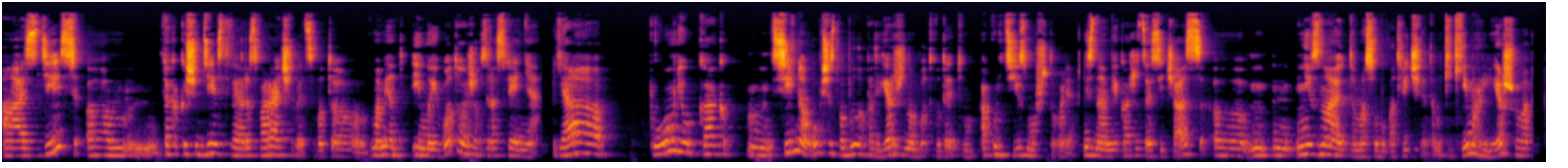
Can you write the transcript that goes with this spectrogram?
А здесь, эм, так как еще действие разворачивается вот э, в момент и моего тоже взросления, я помню, как сильно общество было подвержено вот, вот этому оккультизму, что ли. Не знаю, мне кажется, сейчас э, не знают там особого отличия там Кикимор, Лешего,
